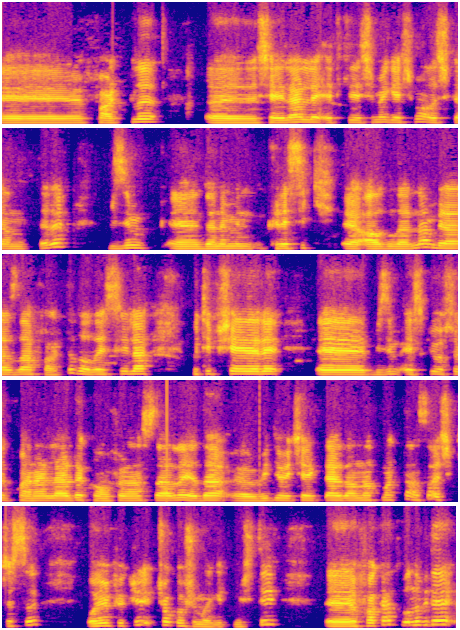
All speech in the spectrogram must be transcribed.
e, farklı e, şeylerle etkileşime geçme alışkanlıkları bizim e, dönemin klasik e, algılarından biraz daha farklı. Dolayısıyla bu tip şeyleri e, bizim eski usul panellerde, konferanslarda ya da e, video içeriklerde anlatmaktansa açıkçası oyun fikri çok hoşuma gitmişti. E, fakat bunu bir de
